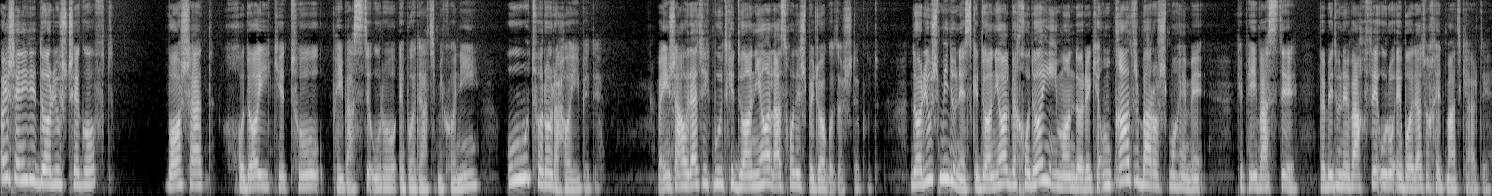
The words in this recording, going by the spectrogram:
آیا شنیدید داریوش چه گفت؟ باشد خدایی که تو پیوسته او رو عبادت می‌کنی او تو رو رهایی بده. و این شهادتی بود که دانیال از خودش به جا گذاشته بود. داریوش می‌دونست که دانیال به خدایی ایمان داره که اونقدر براش مهمه که پیوسته و بدون وقفه او رو عبادت و خدمت کرده.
